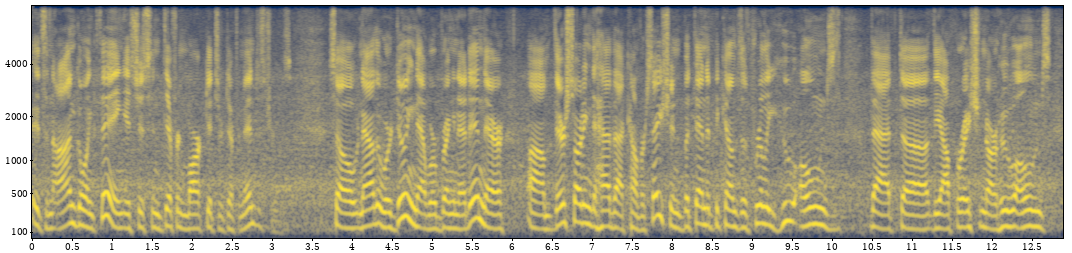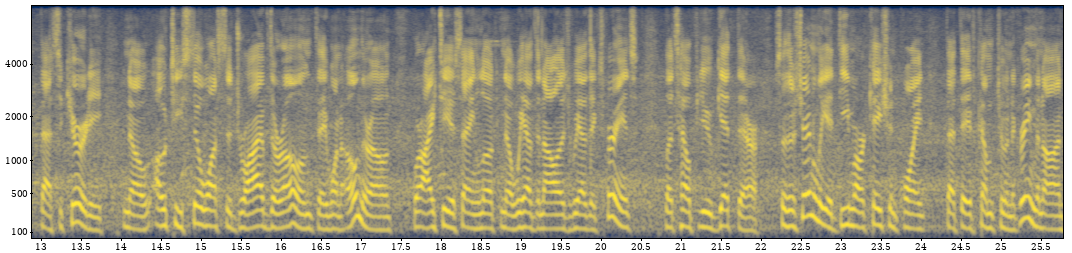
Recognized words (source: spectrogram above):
it's an ongoing thing, it's just in different markets or different industries. So now that we're doing that, we're bringing that in there, um, they're starting to have that conversation, but then it becomes really who owns that uh, the operation or who owns that security. You know, OT still wants to drive their own, they want to own their own, where IT is saying, look, no, we have the knowledge, we have the experience, let's help you get there. So there's generally a demarcation point that they've come to an agreement on,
